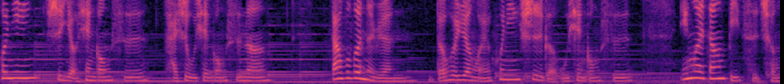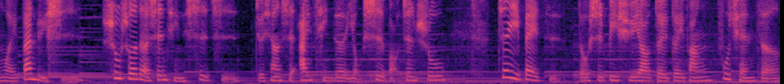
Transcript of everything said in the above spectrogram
婚姻是有限公司还是无限公司呢？大部分的人都会认为婚姻是个无限公司，因为当彼此成为伴侣时，诉说的深情誓词就像是爱情的永世保证书，这一辈子都是必须要对对方负全责，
